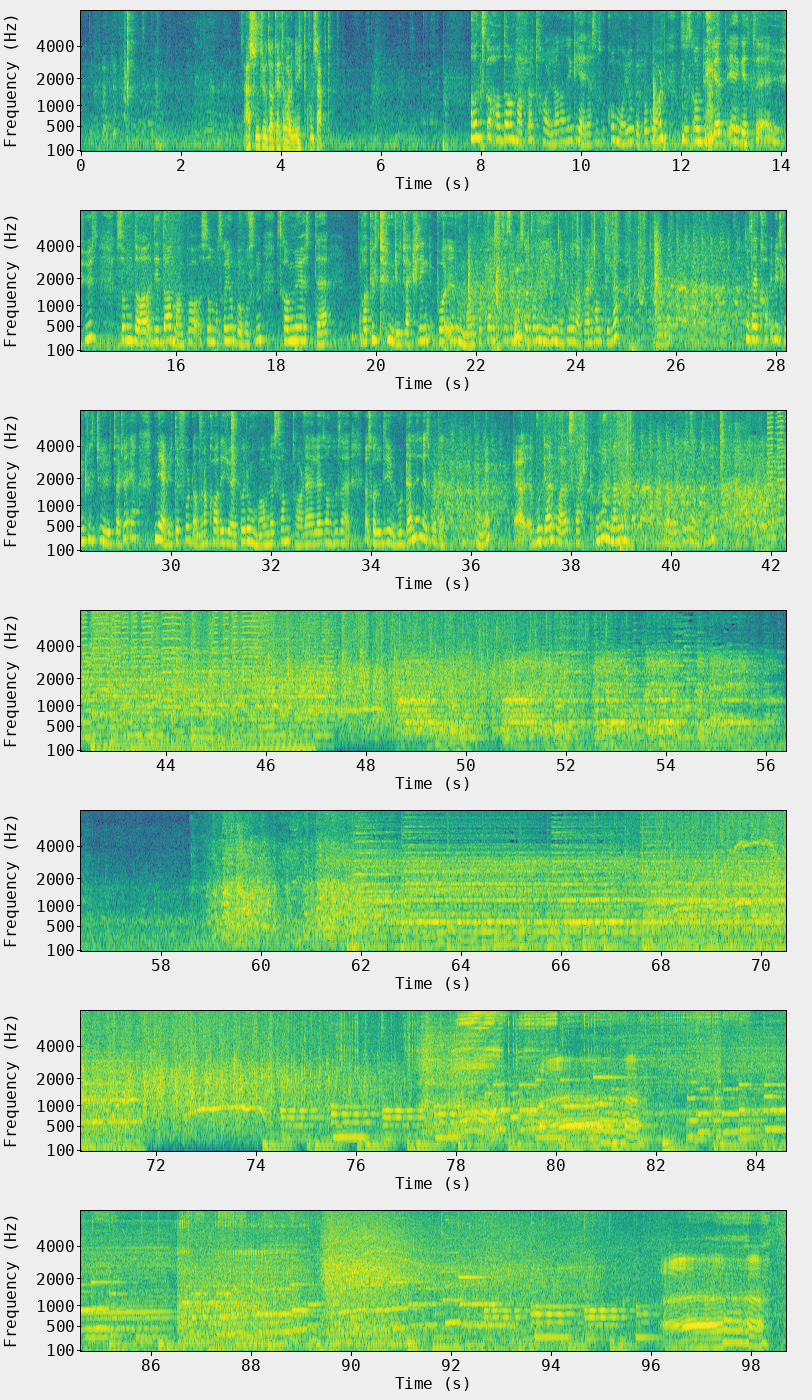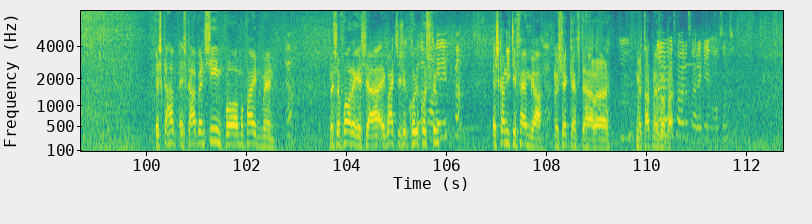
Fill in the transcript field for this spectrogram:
Jeg som trodde at dette var et unikt konsept. Han skal ha damer fra Thailand og Nigeria som skal komme og jobbe på gården. Så skal han bygge et eget eh, hus som da de damene på, som skal jobbe hos den, skal møte ha kulturutveksling på rommene på kveldstid, som man skal ta 900 kroner for en halvtime. Er hva- hvilken kulturutveksling? Ja, Nedbryte fordommene om hva de gjør på rommet, om det er samtale eller sånn. Så sier ja, skal du drive bordell, eller? spurte jeg. Ja, bordell var jo et sterkt ord, men det var ikke så Jeg skal ha, jeg skal ha bensin på mopeden min. Ja. Men så får jeg ikke Jeg vet ikke hvor- hvordan Skal du fun- i 95? Jeg skal 95, ja. Nå sjekker jeg efter her. eh, Som jeg har tatt med Nei, fra vi får dessverre ikke imot sånt.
